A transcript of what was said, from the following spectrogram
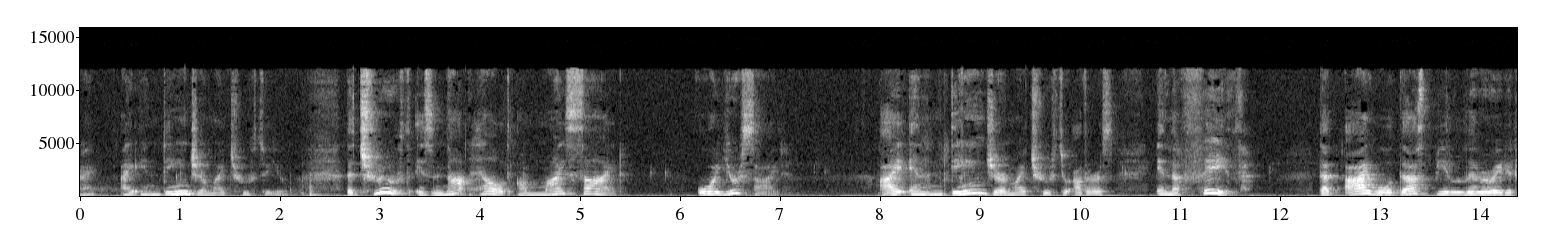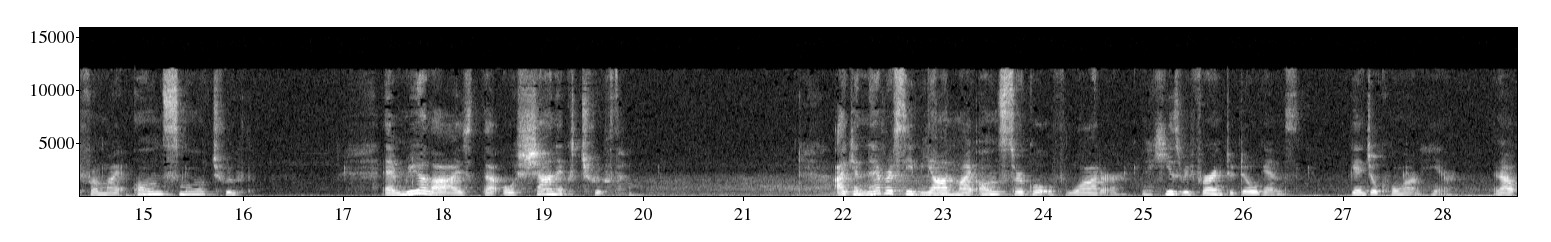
Right? I endanger my truth to you. The truth is not held on my side or your side. I endanger my truth to others in the faith that I will thus be liberated from my own small truth and realize the oceanic truth. I can never see beyond my own circle of water. And he's referring to Dogen's Genjo Koan here. And I'll,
